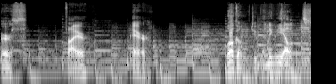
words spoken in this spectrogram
earth, fire, air. Welcome to Bending the Elements.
